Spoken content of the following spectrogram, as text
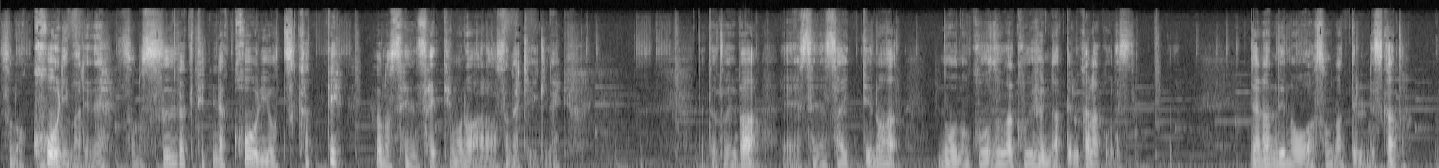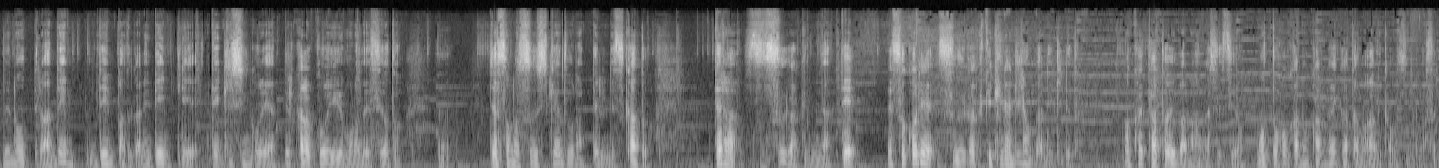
その公理までねその数学的な公理を使ってその繊細っていうものを表さなきゃいけない。例えば、えー、繊細っていうのは脳の構造がこういうふうになってるからこうです。じゃあなんで脳はそうなってるんですかと。で脳っていうのは電電波とかね電気で電気信号でやってるからこういうものですよと。うん、じゃあその数式はどうなってるんですかと。たら数学になってでそこで数学的な理論ができると。まあ、これ例えばの話ですよ。もっと他の考え方もあるかもしれません。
